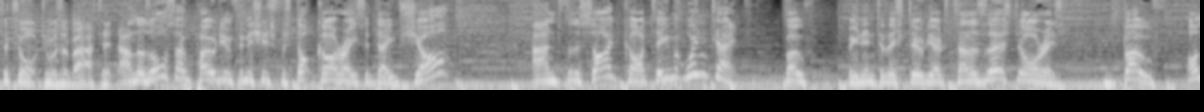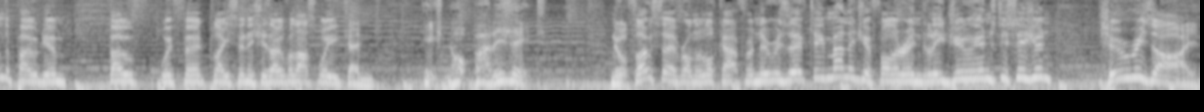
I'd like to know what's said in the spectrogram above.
to talk to us about it. And there's also podium finishes for stock car racer Dave Sharp and for the sidecar team at Wintec. Both been into this studio to tell us their stories. Both on the podium, both with third place finishes over last weekend. It's not bad, is it? Newark Flowserve on the lookout for a new reserve team manager following Lee Julian's decision to resign.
